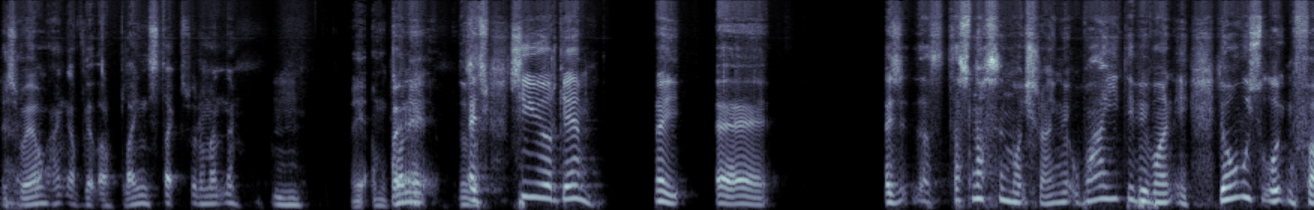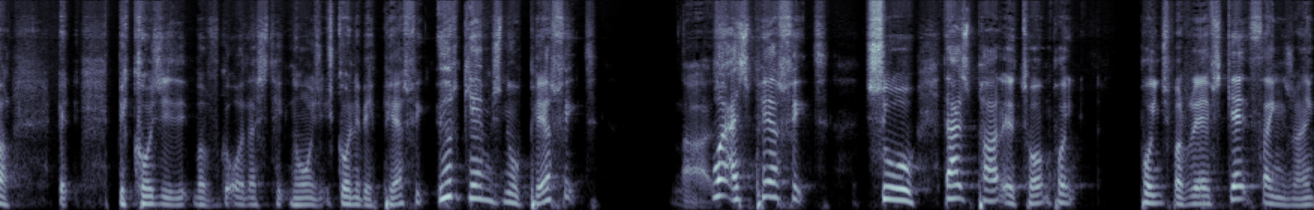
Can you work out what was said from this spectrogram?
as well. I think I've got their blind sticks with them, haven't they? Right, I'm going uh, to. There's It's, see your game, right? Uh, is it, there's, there's nothing much wrong with it. Why do we want to? They're always looking for it because of the- we've got all this technology. It's going to be perfect. Our game's no perfect. Nah, What is perfect? So that's part of the talking point. Points where refs get things wrong.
